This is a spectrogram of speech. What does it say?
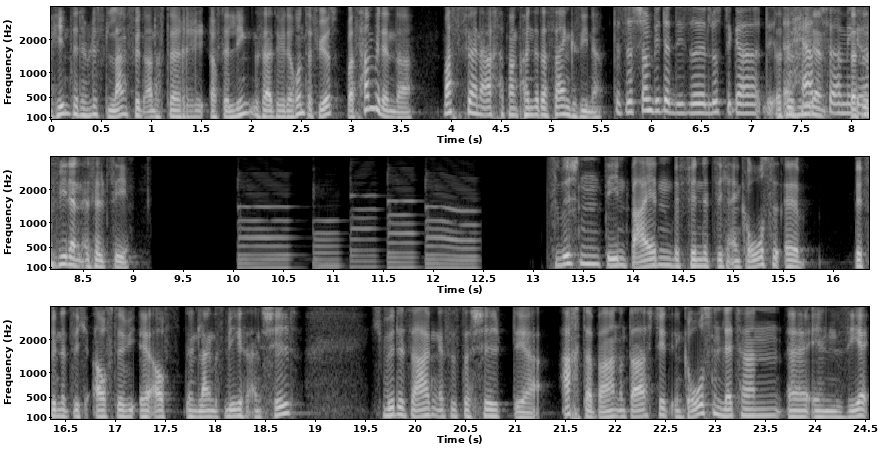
hinter dem Lift langführt und auf der, auf der linken Seite wieder runterführt. Was haben wir denn da? Was für eine Achterbahn könnte das sein, Gesina? Das ist schon wieder diese lustige, die, das äh, herzförmige. Wieder, das ist wieder ein SLC. Zwischen den beiden befindet sich ein großes, äh, befindet sich auf der, äh, auf, entlang des Weges ein Schild. Ich würde sagen, es ist das Schild der Achterbahn und da steht in großen Lettern, äh, in sehr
